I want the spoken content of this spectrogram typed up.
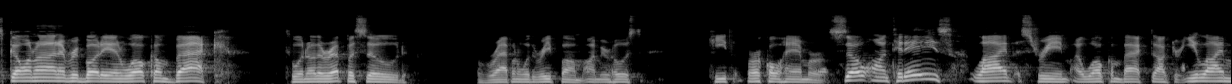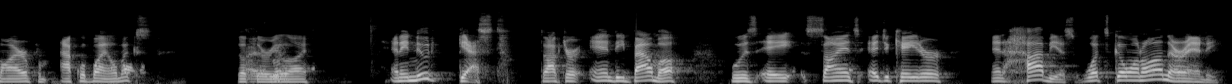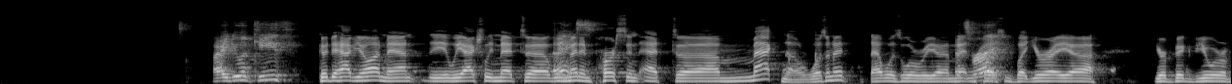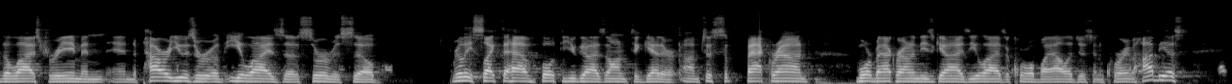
What's going on, everybody, and welcome back to another episode of Rapping with ReefBum. I'm your host, Keith Berkelhamer. So, on today's live stream, I welcome back Dr. Eli Meyer from Aquabiomics. What's up there, Eli? And a new guest, Dr. Andy Bouwma, who is a science educator and hobbyist. What's going on there, Andy? How you doing, Keith? Good to have you on, man. The, we actually met. Uh, we met in person at uh, MACNA, wasn't it? That was where we uh, met That's in right. person. But you're a uh, you're a big viewer of the live stream and and a power user of Eli's uh, service. So really psyched to have both of you guys on together. Um, just background, more background on these guys. Eli is a coral biologist and aquarium hobbyist,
